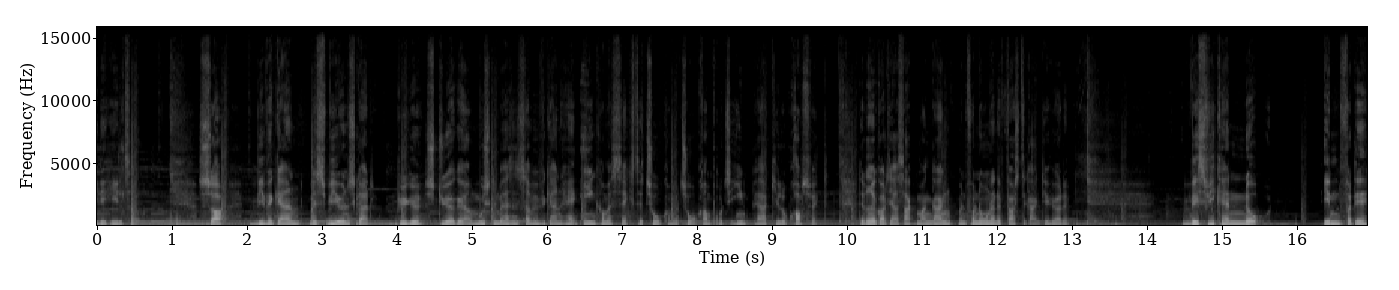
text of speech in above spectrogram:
i det hele taget. Så vi vil gerne, hvis vi ønsker at bygge styrke og muskelmasse, så vil vi gerne have 1,6 til 2,2 gram protein per kilo kropsvægt. Det ved jeg godt, jeg har sagt mange gange, men for nogle er det første gang, de hører det. Hvis vi kan nå inden for det,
